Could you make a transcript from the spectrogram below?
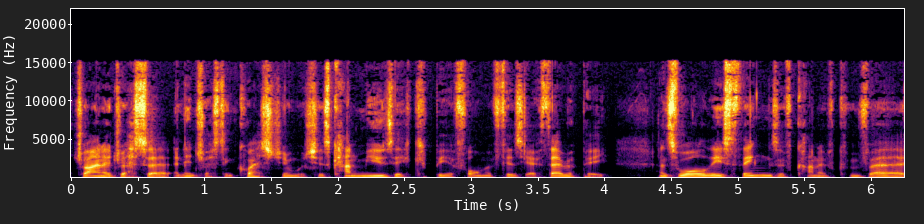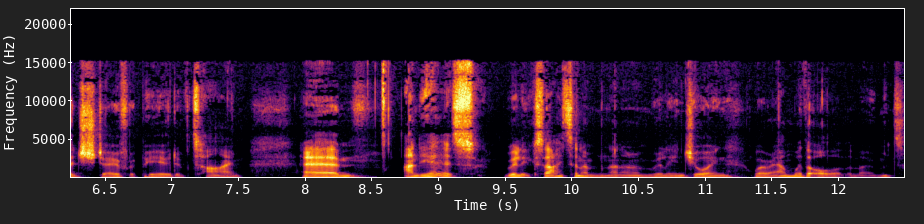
try and address a, an interesting question, which is can music be a form of physiotherapy? And so all these things have kind of converged over a period of time. Um, and yeah, it's really exciting and I'm, and I'm really enjoying where I am with it all at the moment.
